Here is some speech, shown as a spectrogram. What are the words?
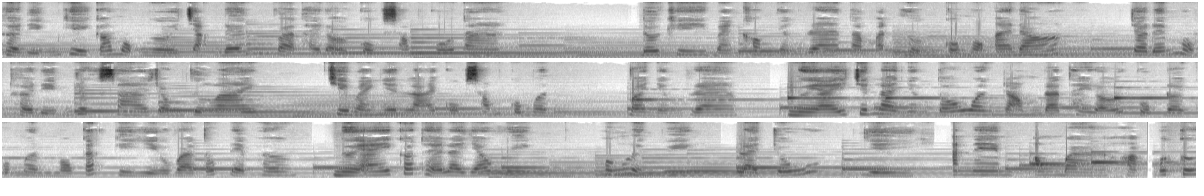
thời điểm khi có một người chạm đến và thay đổi cuộc sống của ta đôi khi bạn không nhận ra tầm ảnh hưởng của một ai đó, cho đến một thời điểm rất xa trong tương lai, khi bạn nhìn lại cuộc sống của mình và nhận ra người ấy chính là nhân tố quan trọng đã thay đổi cuộc đời của mình một cách kỳ diệu và tốt đẹp hơn. Người ấy có thể là giáo viên, huấn luyện viên, là chú, dì, anh em, ông bà hoặc bất cứ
